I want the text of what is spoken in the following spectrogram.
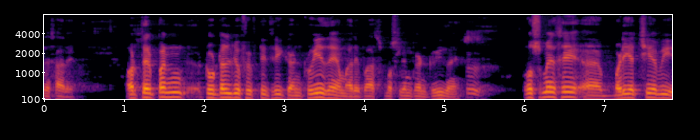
हैं सारे और तिरपन टोटल जो 53 कंट्रीज़ हैं हमारे पास मुस्लिम कंट्रीज़ हैं हम्म। उसमें से बड़ी अच्छी अभी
